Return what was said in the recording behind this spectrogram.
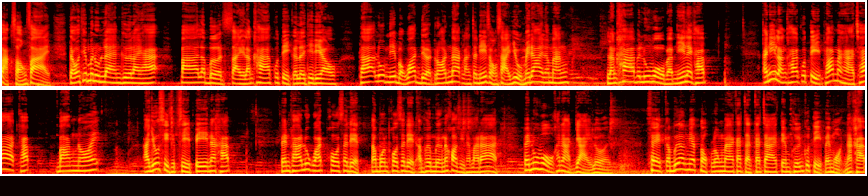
ฝักสองฝ่าย แต่ว่าที่มันรุนแรงคืออะไรฮะปาระเบิดใส่หลังคากุฏิกันเลยทีเดียว พระรูปนี้บอกว่าเดือดร้อนมากหลังจากนี้สงสัยอยู่ไม่ได้แล้วมั้ง หลังคาเป็นรูโหว่แบบนี้เลยครับ อันนี้หลังคากุฏิพระมหาชาติครับ บางน้อย อายุ 44 ปีนะครับ เป็นพระลูกวัดโพเสด็จตำบลโพเสด็จอำเภอเมืองนครศรีธรรมราช เป็นรูโหว่ขนาดใหญ่เลย เศษกระเบื้องเนี่ยตกลงมากระจัดกระจายเต็มพื้นกุฏิไปหมดนะครับ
